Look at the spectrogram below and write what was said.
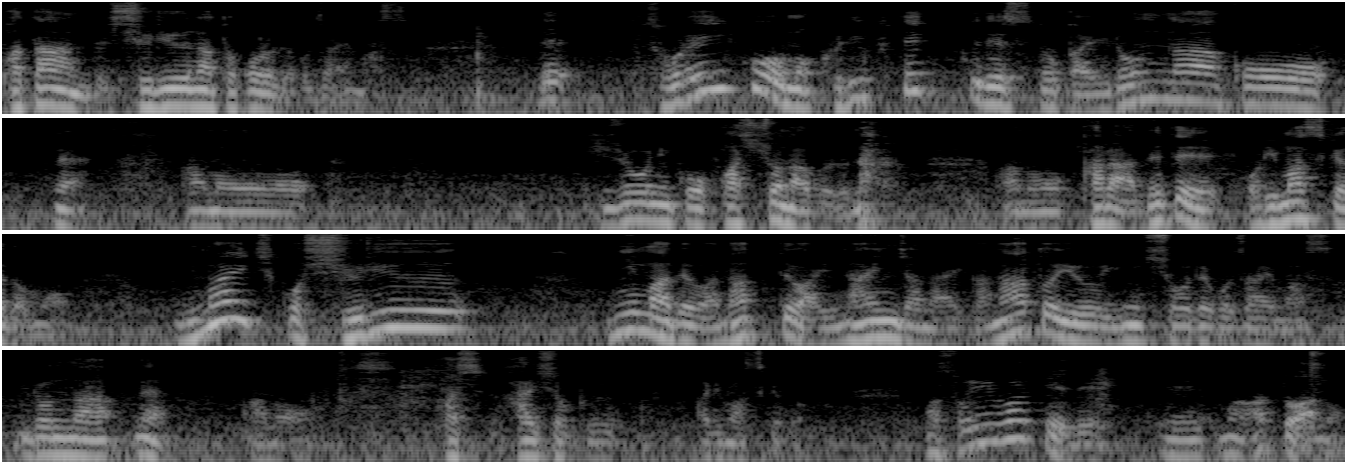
パターンで主流なところでございます。でそれ以降もクリプテックですとかいろんなこうねあの非常にこうファッショナブルな あのカラー出ておりますけどもいまいちこう主流にまではなってはいないんじゃないかなという印象でございます。いろんなねあの配色ありますけど。まあ、そういうわけで、えー、まあ、あとはあのこ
